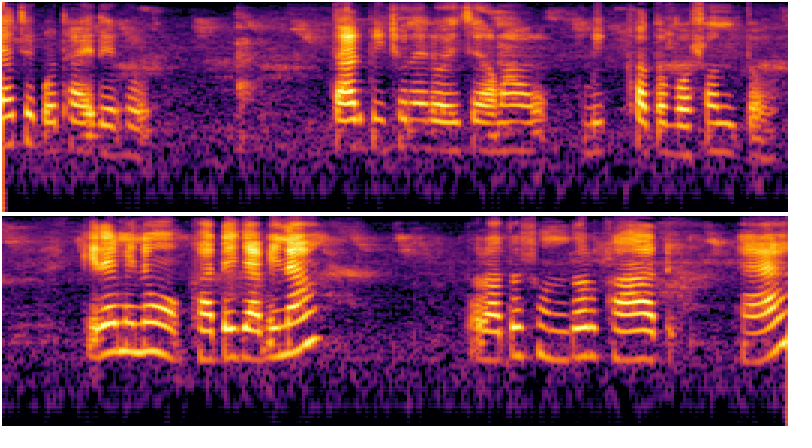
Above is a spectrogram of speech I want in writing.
আছে কোথায় দেখো? তার পিছনে রয়েছে আমার বিখ্যাত বসন্ত। কিরে মিনু, খাটে যাবি না? তোর অত সুন্দর খাট হ্যাঁ?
